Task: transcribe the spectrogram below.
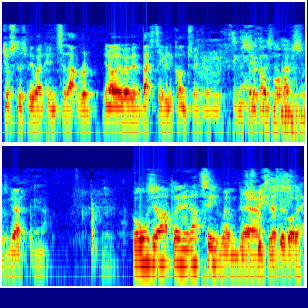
just as we went into that run. You know, we were the best team in the country for, for a couple of months. Yeah. well, what was it like playing in that team when we were Yeah. just beating everybody?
